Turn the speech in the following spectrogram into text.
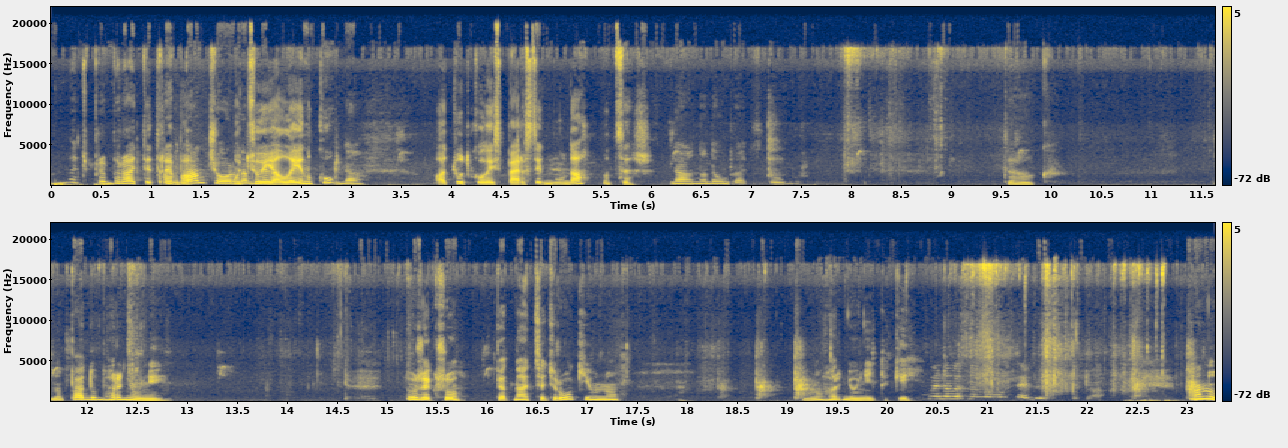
Значить, прибирати треба там чорна. оцю ялинку. Да, А тут колись персик був, да? Оце ж. да, треба убрати стовбур. Так. Ну, падуб гарнюній. Дуже, якщо 15 років, ну, ну гарнюній такий. У мене в основному в тебе 15. А ну,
